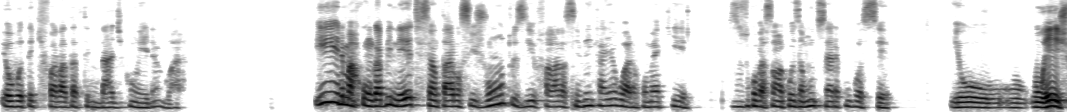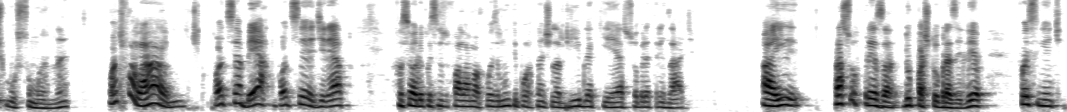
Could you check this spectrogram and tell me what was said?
eu vou ter que falar da Trindade com ele agora. E ele marcou um gabinete, sentaram-se juntos e falaram assim: vem cá aí agora, como é que. Preciso conversar uma coisa muito séria com você. E o, o, o ex-muçulmano, né? Pode falar, pode ser aberto, pode ser direto. Eu falei assim, olha, eu preciso falar uma coisa muito importante da Bíblia, que é sobre a Trindade. Aí, para surpresa do pastor brasileiro, foi o seguinte:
